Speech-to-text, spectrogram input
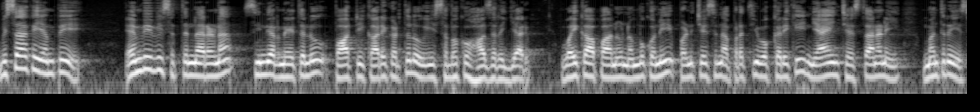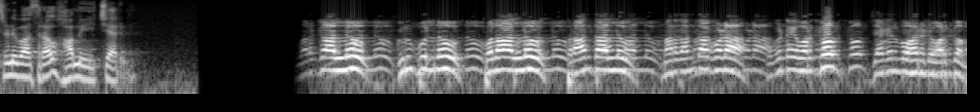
Visakha MP MVV Satyanarayana senior నేతలు పార్టీ కార్యకర్తలు ఈ సభకు హాజరయ్యారు. వైకాపాను నమ్ముకుని పనిచేసిన ప్రతి ఒక్కరికి న్యాయం చేస్తానని మంత్రి శ్రీనివాసరావు హామీ ఇచ్చారు. వర్గాల్లో గ్రూపుల్లో కులాల్లో ప్రాంతాల్లో మనదంతా కూడా ఒకటే వర్గం జగన్మోహన్ రెడ్డి వర్గం.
